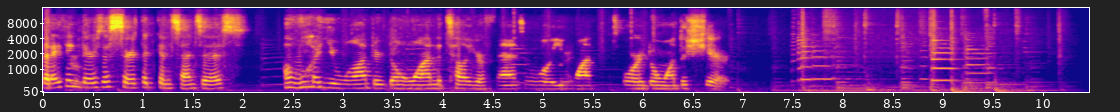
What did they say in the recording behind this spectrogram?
But I think there's a certain consensus of what you want or don't want to tell your fans or what you want or don't want to share.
